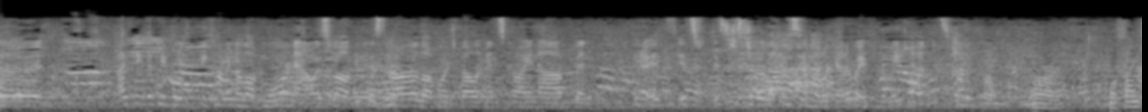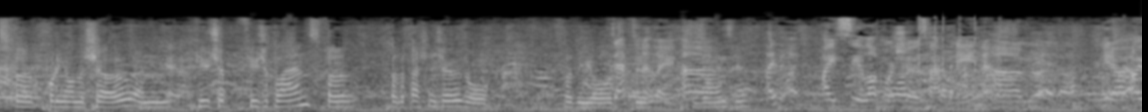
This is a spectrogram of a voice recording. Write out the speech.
uh, I think that people are becoming a lot more now as well because there are a lot more developments going up, and you know, it's it's it's just a relaxing little getaway for the weekend. It's wonderful. All right. Well, thanks for putting on the show and future future plans for for the fashion shows or for the your Definitely. designs um, here? I, I, see a lot more shows happening. Um, you know, I,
